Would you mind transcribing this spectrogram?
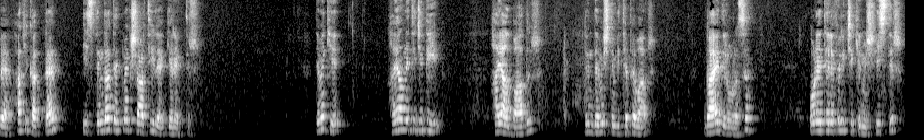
ve hakikatten istimdat etmek şartıyla gerektir. Demek ki hayal netice değil, hayal bağdır. Dün demiştim bir tepe var. Gayedir orası. Oraya teleferik çekilmiş histir.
